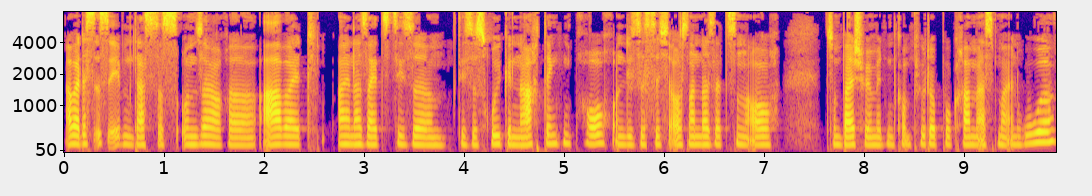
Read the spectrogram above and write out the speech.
Aber das ist eben das, dass unsere Arbeit einerseits diese, dieses ruhige Nachdenken braucht und dieses sich auseinandersetzen auch zum Beispiel mit dem Computerprogramm erstmal in Ruhe,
